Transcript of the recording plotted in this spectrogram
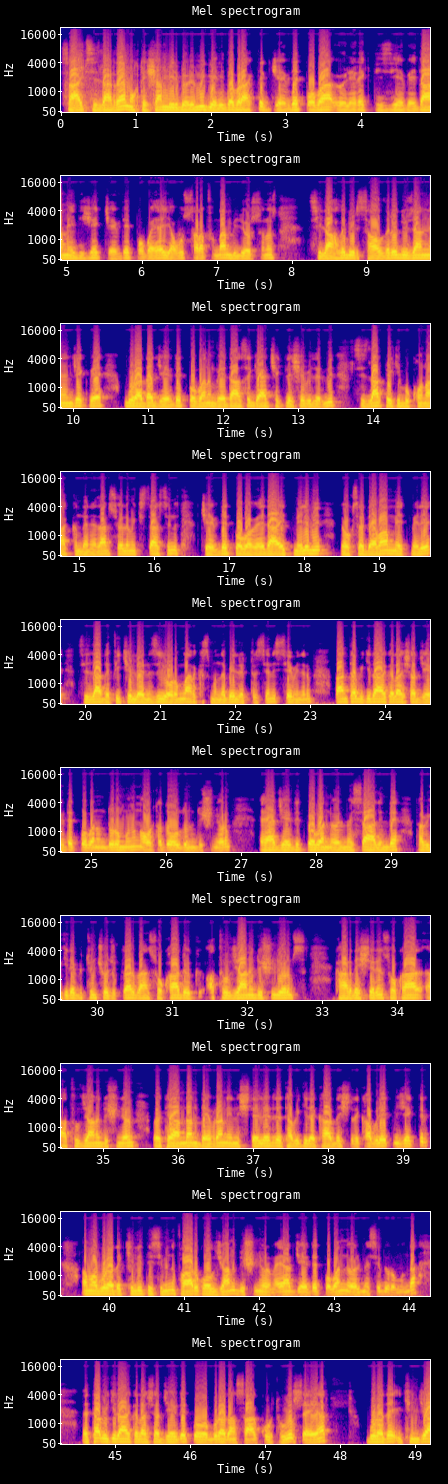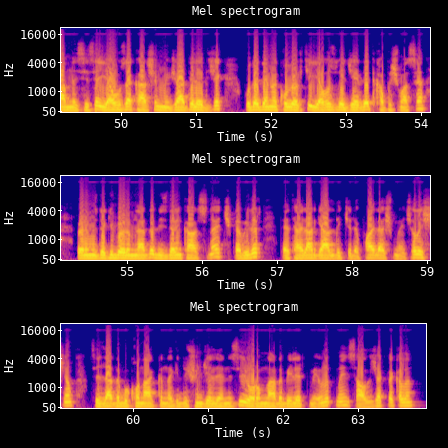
Sahipsizlerde muhteşem bir bölümü geride bıraktık. Cevdet Baba ölerek diziye veda mı edecek? Cevdet Baba'ya Yavuz tarafından biliyorsunuz silahlı bir saldırı düzenlenecek ve burada Cevdet Baba'nın vedası gerçekleşebilir mi? Sizler peki bu konu hakkında neler söylemek istersiniz? Cevdet Baba veda etmeli mi yoksa devam mı etmeli? Sizler de fikirlerinizi yorumlar kısmında belirtirseniz sevinirim. Ben tabii ki de arkadaşlar Cevdet Baba'nın durumunun ortada olduğunu düşünüyorum. Eğer Cevdet Baba'nın ölmesi halinde tabii ki de bütün çocuklar ben sokağa dök atılacağını düşünüyorum. Kardeşlerin sokağa atılacağını düşünüyorum. Öte yandan Devran enişteleri de tabii ki de kardeşleri kabul etmeyecektir. Ama burada kilit isminin Faruk olacağını düşünüyorum. Eğer Cevdet Baba'nın ölmesi durumunda. E, tabii ki de arkadaşlar Cevdet Baba buradan sağ kurtulursa eğer burada ikinci hamlesi ise Yavuz'a karşı mücadele edecek. Bu da demek oluyor ki Yavuz ve Cevdet kapışması önümüzdeki bölümlerde bizlerin karşısına çıkabilir. Detaylar geldikçe de paylaşmaya çalışacağım. Sizler de bu konu hakkındaki düşüncelerinizi yorumlarda belirtmeyi unutmayın. Sağlıcakla kalın.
